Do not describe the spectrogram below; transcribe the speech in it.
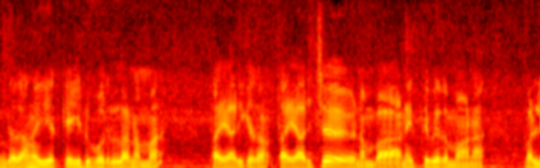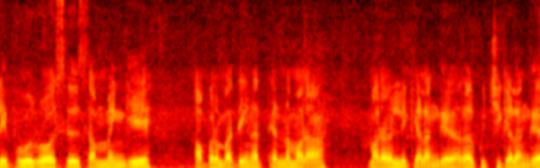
இங்கே தாங்க இயற்கை இடுபொருள்லாம் நம்ம தயாரிக்க தான் தயாரித்து நம்ம அனைத்து விதமான மல்லிப்பூ ரோஸு சம்மங்கி அப்புறம் பார்த்திங்கன்னா தென்னை மரம் மரவள்ளி கிழங்கு அதாவது குச்சி கிழங்கு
